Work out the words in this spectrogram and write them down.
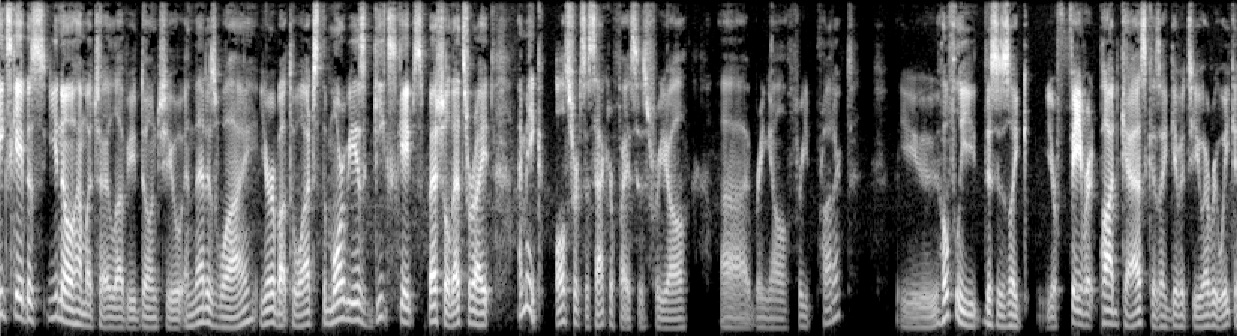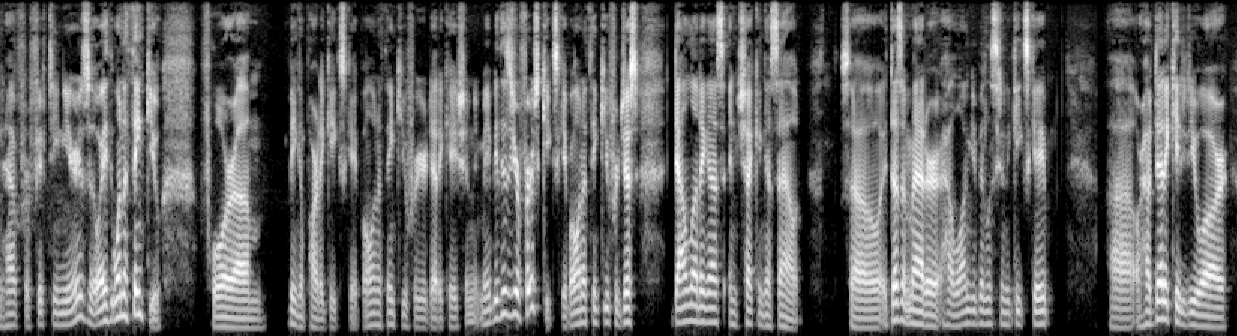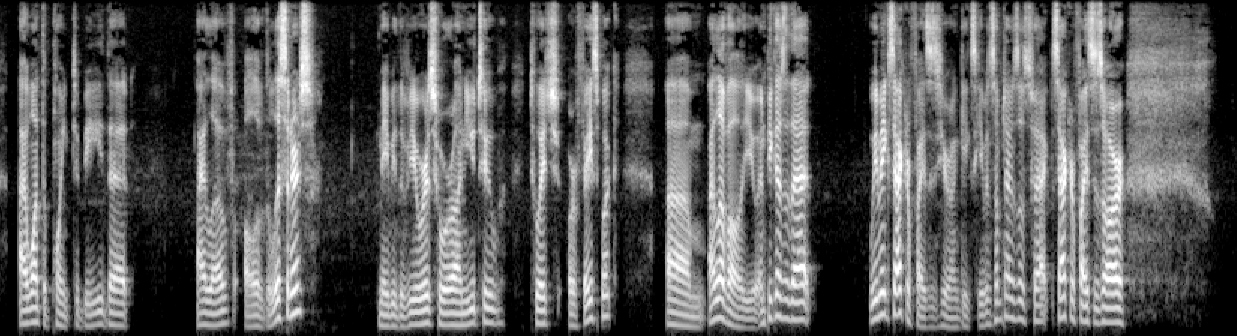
Geekscapists, you know how much I love you, don't you? And that is why you're about to watch the Morbius Geekscape special. That's right. I make all sorts of sacrifices for y'all. Uh, I bring y'all free product. You hopefully this is like your favorite podcast because I give it to you every week and have for 15 years. So I want to thank you for um, being a part of Geekscape. I want to thank you for your dedication. Maybe this is your first Geekscape. I want to thank you for just downloading us and checking us out. So it doesn't matter how long you've been listening to Geekscape uh, or how dedicated you are. I want the point to be that I love all of the listeners, maybe the viewers who are on YouTube, Twitch, or Facebook. Um, I love all of you. And because of that, we make sacrifices here on Geekscape. And sometimes those sacrifices are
